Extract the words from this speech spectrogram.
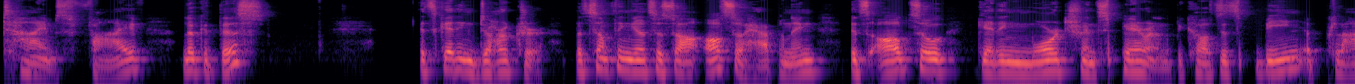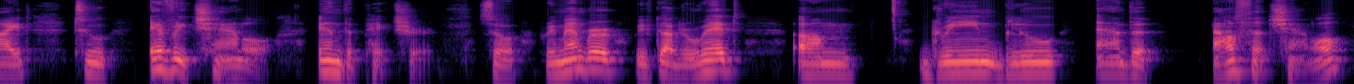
times 5? Look at this. It's getting darker. But something else is also happening. It's also getting more transparent because it's being applied to every channel in the picture. So remember, we've got red, um, green, blue, and the alpha channel.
